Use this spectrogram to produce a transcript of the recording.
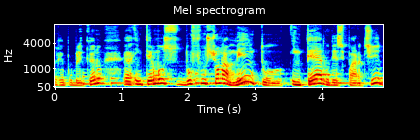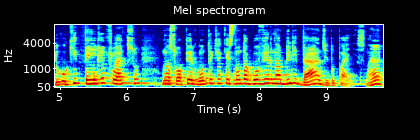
Republicano, uh, em termos do funcionamento interno desse partido, o que tem reflexo na sua pergunta, que é a questão da governabilidade do país. Né?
